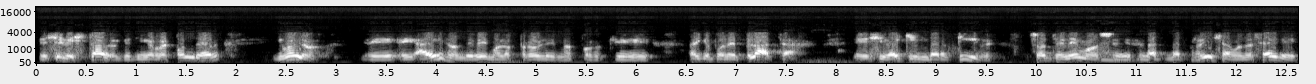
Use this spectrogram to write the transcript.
Es el Estado el que tiene que responder y bueno, eh, eh, ahí es donde vemos los problemas, porque hay que poner plata, es decir, hay que invertir. Nosotros tenemos eh, la, la provincia de Buenos Aires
